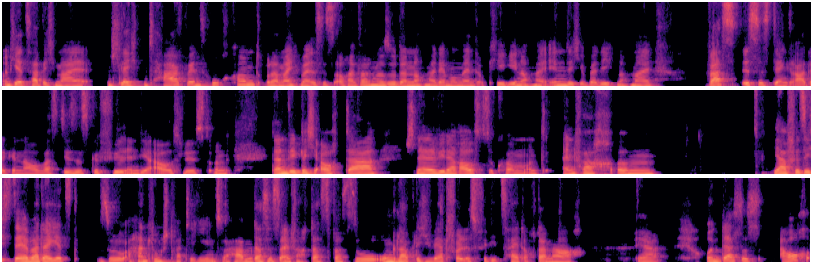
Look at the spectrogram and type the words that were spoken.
Und jetzt habe ich mal einen schlechten Tag, wenn es hochkommt. Oder manchmal ist es auch einfach nur so dann nochmal der Moment, okay, geh nochmal in dich, überleg nochmal, was ist es denn gerade genau, was dieses Gefühl in dir auslöst? Und dann wirklich auch da schnell wieder rauszukommen und einfach ähm, ja, für sich selber da jetzt so Handlungsstrategien zu haben. Das ist einfach das, was so unglaublich wertvoll ist für die Zeit auch danach. Ja, und das ist auch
